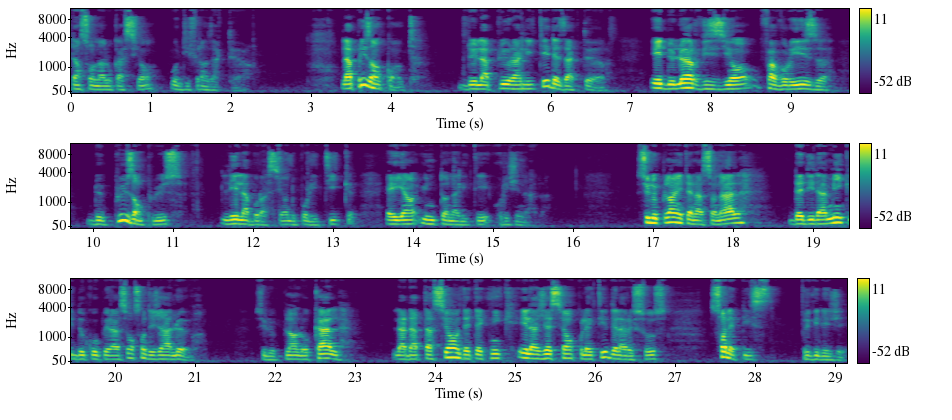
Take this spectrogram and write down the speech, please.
dans son allocation aux différents acteurs. La prise en compte de la pluralité des acteurs et de leur vision favorise de plus en plus l'élaboration de politiques ayant une tonalité originale. Sur le plan international, des dynamiques de coopération sont déjà à l'œuvre. Sur le plan local, l'adaptation des techniques et la gestion collective de la ressource sont les pistes privilégiées.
